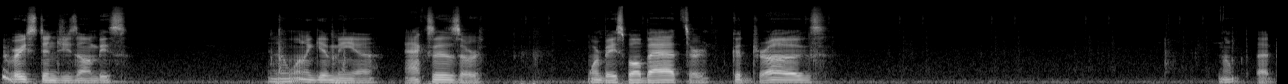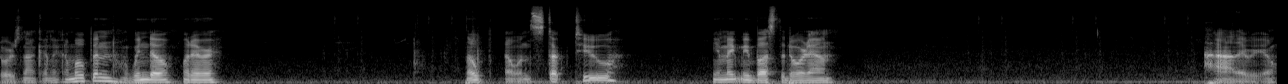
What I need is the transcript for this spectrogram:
They're very stingy zombies. They don't want to give me uh, axes or more baseball bats or good drugs. Nope, that door's not gonna come open. window, whatever. Nope, that one's stuck too. You make me bust the door down. Ah, there we go.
